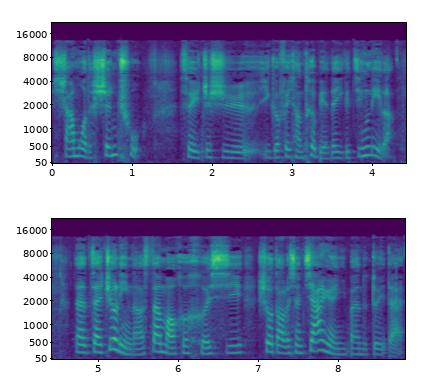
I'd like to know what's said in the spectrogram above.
沙漠的深处，所以这是一个非常特别的一个经历了。那在这里呢，三毛和荷西受到了像家人一般的对待，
